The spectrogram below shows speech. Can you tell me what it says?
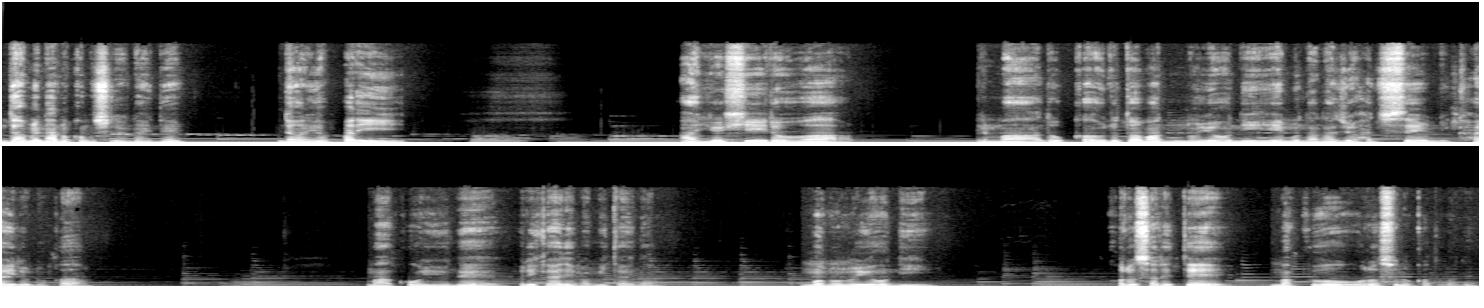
ダメなのかもしれないね。だからやっぱり、ああいうヒーローは、でまあ、どっかウルトラマンのように M78 星雲に帰るのか、まあこういうね、振り返ればみたいなもののように殺されて幕を下ろすのかとかね。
